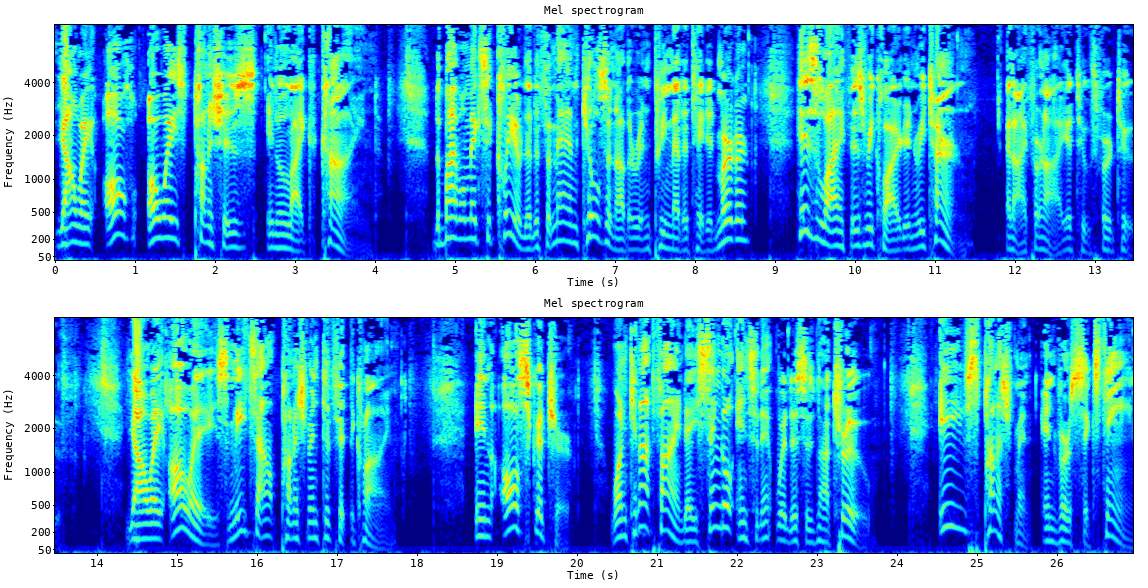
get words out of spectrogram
Yahweh all, always punishes in like kind. The Bible makes it clear that if a man kills another in premeditated murder, his life is required in return. An eye for an eye, a tooth for a tooth. Yahweh always metes out punishment to fit the crime. In all scripture, one cannot find a single incident where this is not true. Eve's punishment in verse 16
